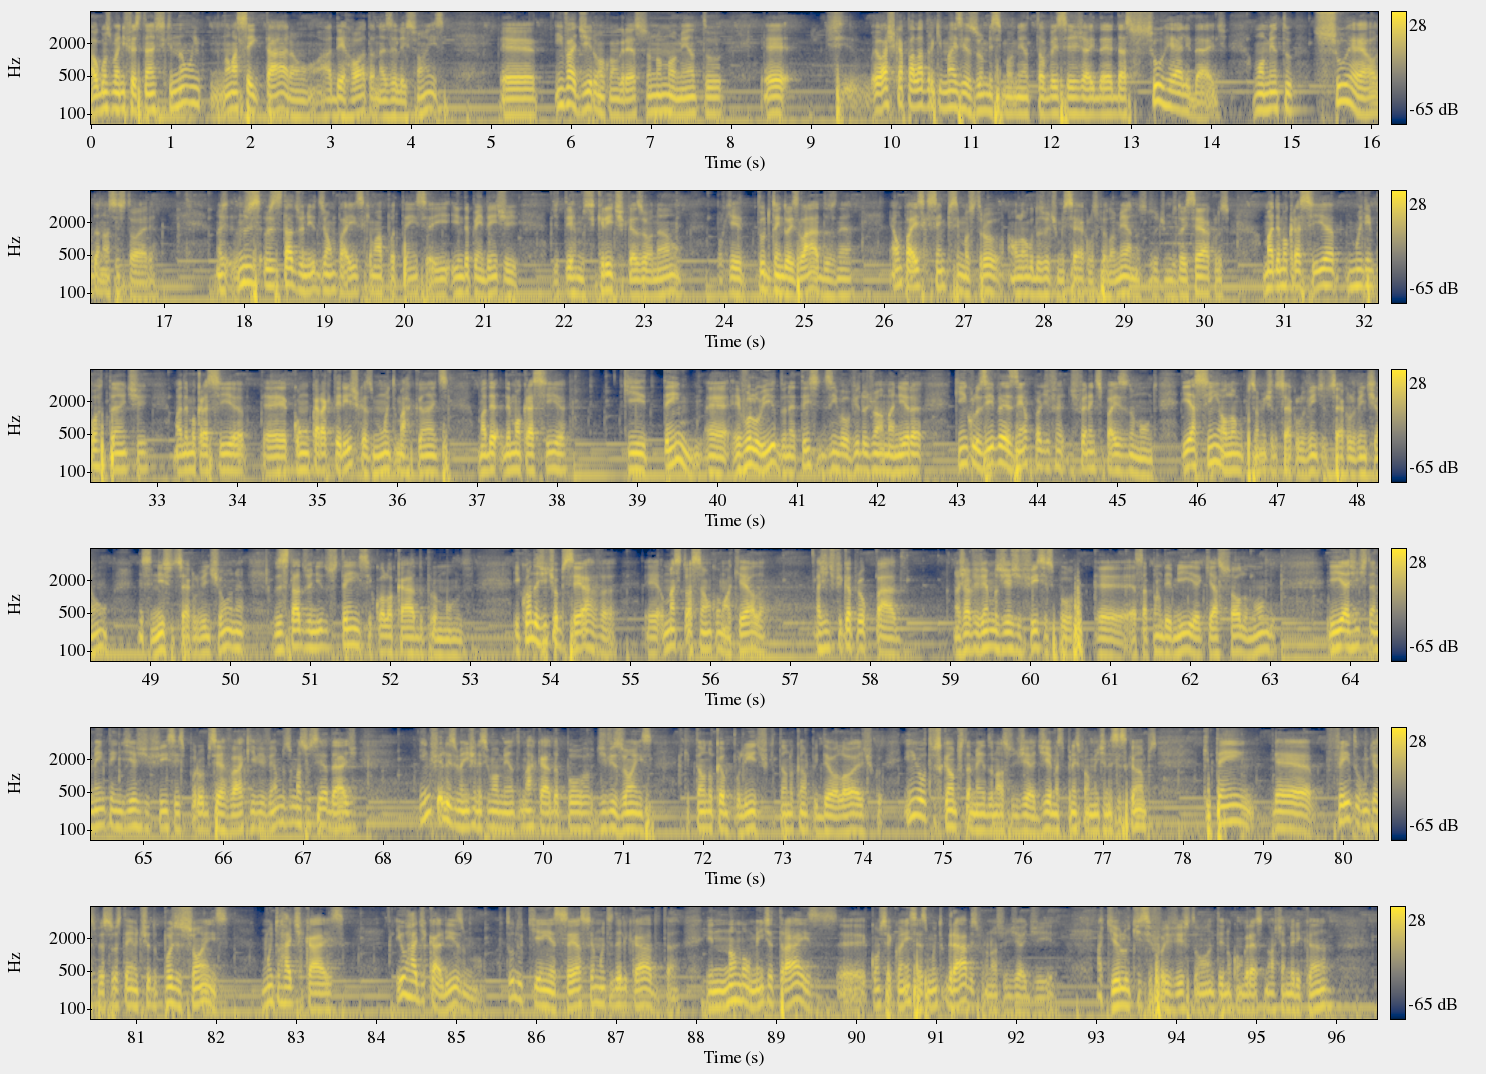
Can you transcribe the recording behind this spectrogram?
alguns manifestantes que não, não aceitaram a derrota nas eleições é, invadiram o Congresso no momento. É, eu acho que a palavra que mais resume esse momento talvez seja a ideia da surrealidade um momento surreal da nossa história. Nos, os Estados Unidos é um país que é uma potência e independente de, de termos críticas ou não, porque tudo tem dois lados, né? É um país que sempre se mostrou, ao longo dos últimos séculos, pelo menos, dos últimos dois séculos, uma democracia muito importante, uma democracia é, com características muito marcantes, uma de democracia que tem é, evoluído, né, tem se desenvolvido de uma maneira que, inclusive, é exemplo para dif diferentes países do mundo. E assim, ao longo, principalmente do século XX, do século XXI, nesse início do século XXI, né, os Estados Unidos têm se colocado para o mundo. E quando a gente observa é, uma situação como aquela, a gente fica preocupado. Nós já vivemos dias difíceis por é, essa pandemia que assola o mundo e a gente também tem dias difíceis por observar que vivemos uma sociedade, infelizmente nesse momento, marcada por divisões que estão no campo político, que estão no campo ideológico, em outros campos também do nosso dia a dia, mas principalmente nesses campos, que tem é, feito com que as pessoas tenham tido posições muito radicais, e o radicalismo, tudo que é em excesso é muito delicado, tá? E normalmente traz é, consequências muito graves para o nosso dia a dia. Aquilo que se foi visto ontem no Congresso norte-americano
